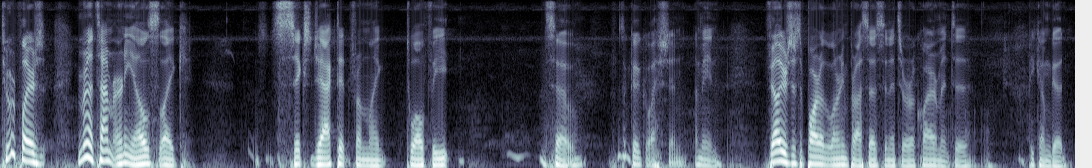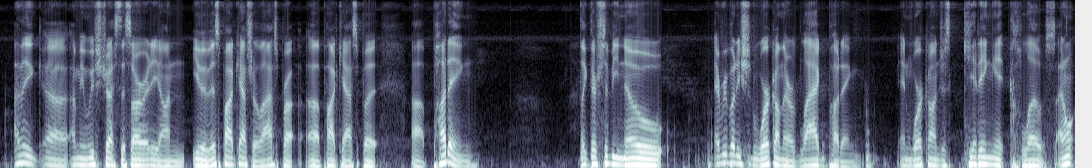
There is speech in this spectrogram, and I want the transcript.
tour players. Remember the time Ernie Els like six jacked it from like 12 feet? So it's a good question. I mean, failure is just a part of the learning process, and it's a requirement to become good. I think. Uh, I mean, we've stressed this already on either this podcast or last pro- uh, podcast, but uh, putting. Like there should be no. Everybody should work on their lag putting, and work on just getting it close. I don't.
